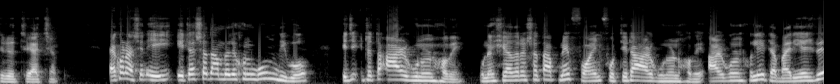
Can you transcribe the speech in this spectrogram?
জিরো থ্রি আচ্ছা এখন আসেন, এই, এটার সাথে আমরা যখন গুণ দিব এই যে এটা তো আর গুণন হবে। উনআশি হাজারের সাথে আপনি পয়েন্ট ফোরটিটা আর গুণন হবে। আর গুণন হলে এটা বাইরে আসবে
